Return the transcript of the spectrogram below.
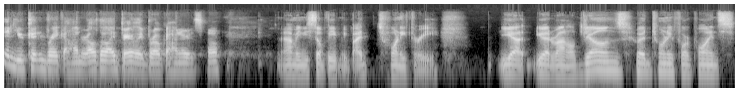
And you couldn't break 100, although I barely broke 100. So I mean, you still beat me by 23. You got you had Ronald Jones who had 24 points,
